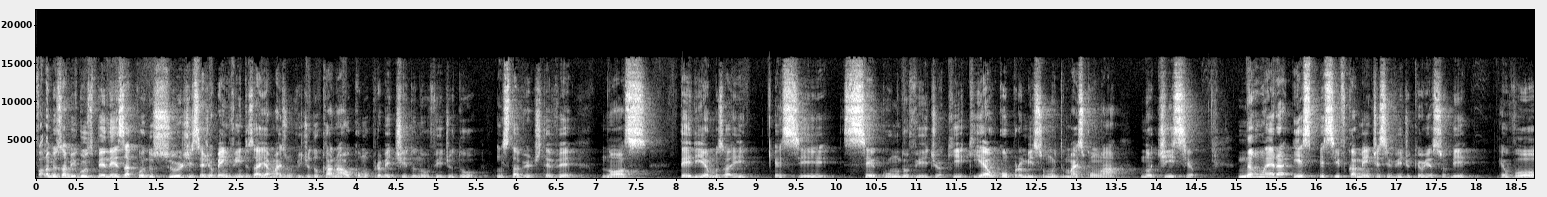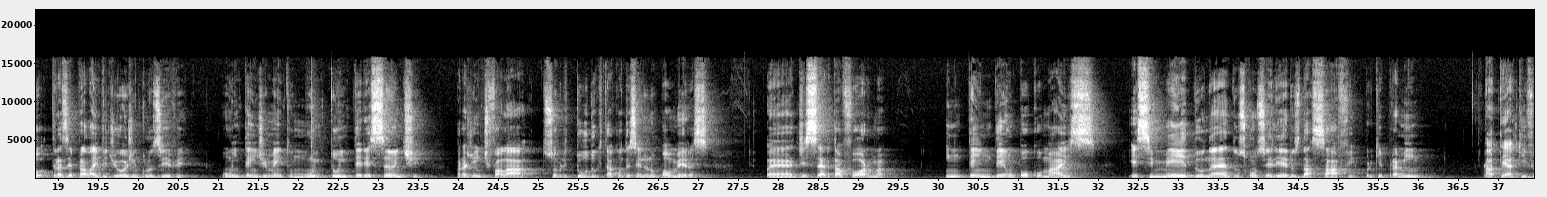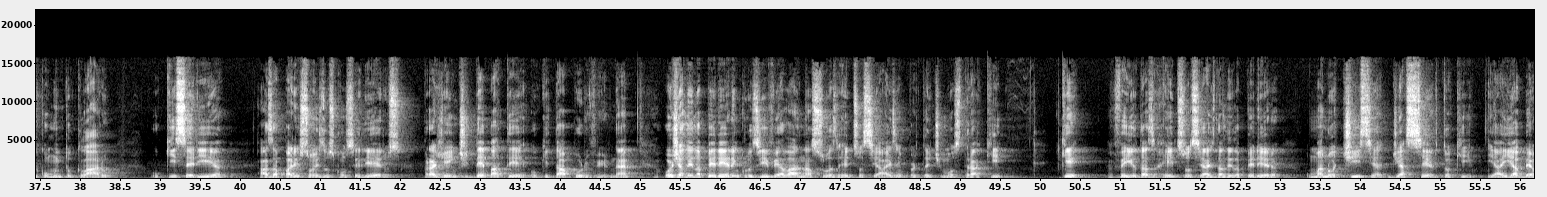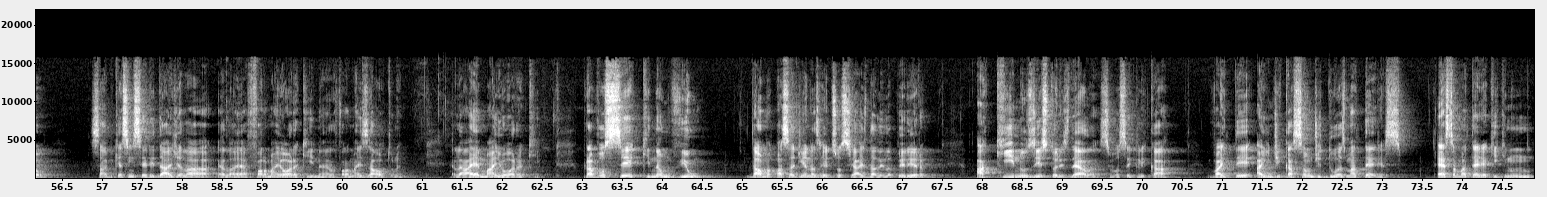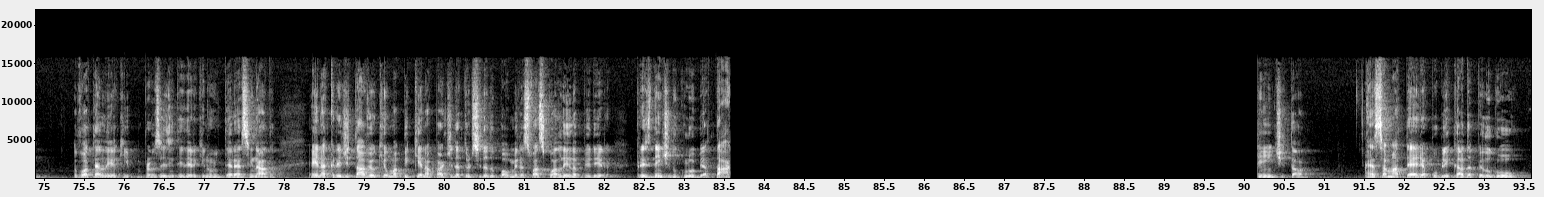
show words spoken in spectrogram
Fala meus amigos, beleza? Quando surge, sejam bem-vindos aí a mais um vídeo do canal. Como prometido no vídeo do InstaVerde TV, nós teríamos aí esse segundo vídeo aqui, que é um compromisso muito mais com a notícia. Não era especificamente esse vídeo que eu ia subir. Eu vou trazer para a live de hoje, inclusive, um entendimento muito interessante para a gente falar sobre tudo que está acontecendo no Palmeiras. É, de certa forma, entender um pouco mais esse medo né, dos conselheiros da SAF, porque para mim até aqui ficou muito claro o que seria as aparições dos conselheiros para a gente debater o que está por vir, né? Hoje a Leila Pereira, inclusive, ela nas suas redes sociais, é importante mostrar aqui que veio das redes sociais da Leila Pereira uma notícia de acerto aqui. E aí, Abel, sabe que a sinceridade ela, ela é, fala maior aqui, né? Ela fala mais alto, né? Ela é maior aqui. Para você que não viu, dá uma passadinha nas redes sociais da Leila Pereira. Aqui nos stories dela, se você clicar, vai ter a indicação de duas matérias. Essa matéria aqui que não, eu vou até ler aqui para vocês entenderem que não interessa em nada. É inacreditável que uma pequena parte da torcida do Palmeiras faz com a Leila Pereira, presidente do clube, ataque gente, tá? Essa matéria publicada pelo Gol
